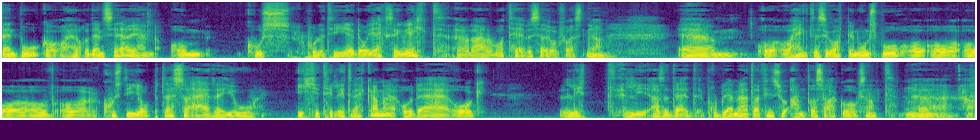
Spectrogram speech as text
den boka og hører den serien om hvordan politiet da gikk seg vilt ja, Det har vært TV-serie òg, forresten. ja. Um, og, og, hengte seg opp i noen spor, og, og, og, hvordan de jobbet, så er det jo ikke tillitvekkende. Og det er òg litt altså det, det, Problemet er at det finnes jo andre saker òg, sant. Mm. Uh, ja.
